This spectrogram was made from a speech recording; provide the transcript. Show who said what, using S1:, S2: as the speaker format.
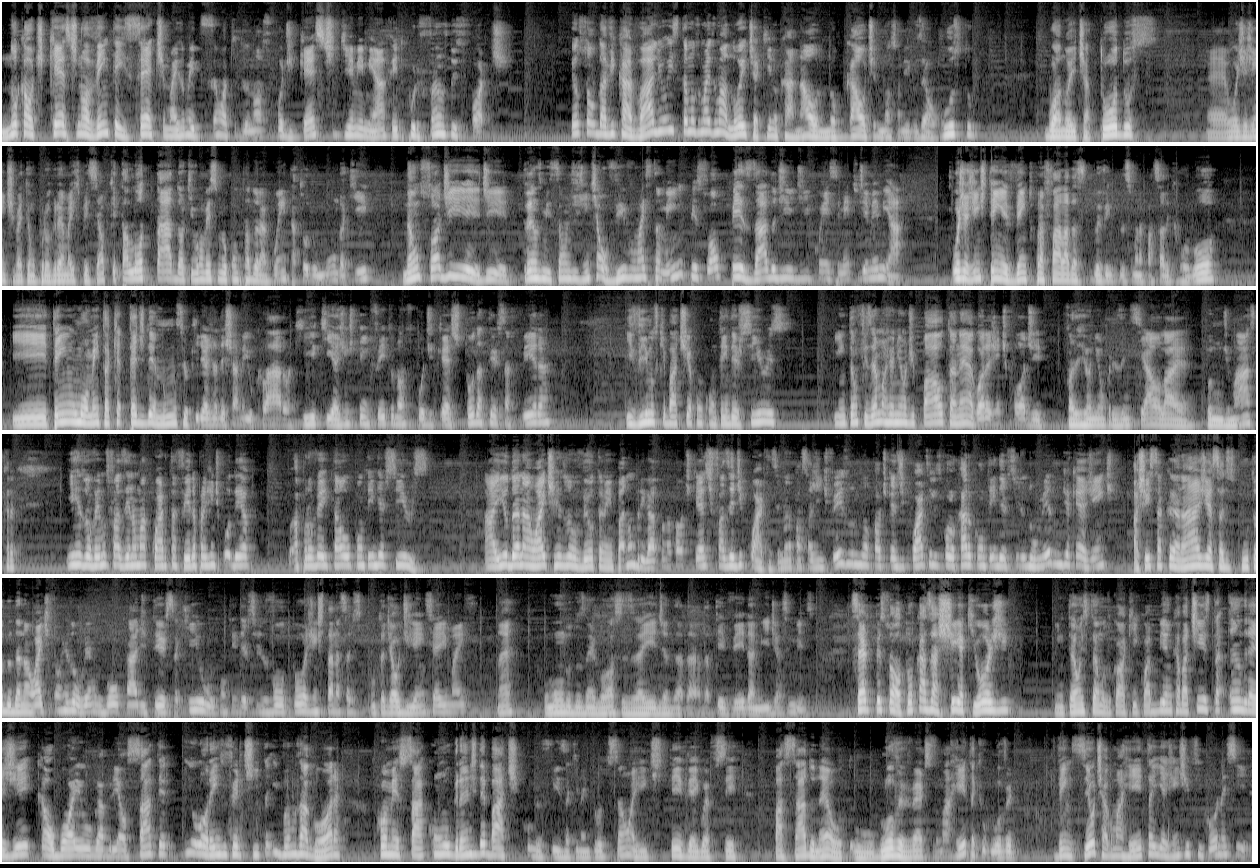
S1: Nocautecast 97, mais uma edição aqui do nosso podcast de MMA feito por fãs do esporte. Eu sou o Davi Carvalho e estamos mais uma noite aqui no canal Nocaute do nosso amigo Zé Augusto. Boa noite a todos. É, hoje a gente vai ter um programa especial porque tá lotado aqui. Vamos ver se meu computador aguenta todo mundo aqui. Não só de, de transmissão de gente ao vivo, mas também pessoal pesado de, de conhecimento de MMA. Hoje a gente tem evento para falar das, do evento da semana passada que rolou. E tem um momento até de denúncia, eu queria já deixar meio claro aqui, que a gente tem feito nosso podcast toda terça-feira e vimos que batia com Contender Series. E então fizemos uma reunião de pauta, né? Agora a gente pode fazer reunião presencial lá, é, todo mundo de máscara. E resolvemos fazer numa quarta-feira para a gente poder aproveitar o Contender Series. Aí o Dana White resolveu também, para não brigar com o Nocautecast, fazer de quarta. Semana passada a gente fez o Nocautecast de quarta e eles colocaram o Contender Series no mesmo dia que a gente. Achei sacanagem essa disputa do Dana White, então resolvemos voltar de terça aqui. O Contender Series voltou, a gente tá nessa disputa de audiência aí, mas, né, o mundo dos negócios aí, de, da, da, TV e da mídia é assim mesmo. Certo, pessoal? Tô casa cheia aqui hoje. Então estamos aqui com a Bianca Batista, André G, Cowboy, o Gabriel Sater e o Lorenzo Fertita. E vamos agora começar com o grande debate. Como eu fiz aqui na introdução, a gente teve aí o UFC passado, né, o, o Glover versus Marreta, que o Glover venceu o Thiago Marreta e a gente ficou nesse,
